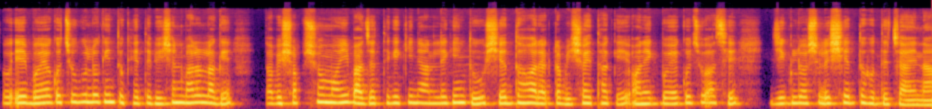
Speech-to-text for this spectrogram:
তো এই বয়া কচুগুলো কিন্তু খেতে ভীষণ ভালো লাগে। তবে সবসময় বাজার থেকে কিনে আনলে কিন্তু সেদ্ধ হওয়ার একটা বিষয় থাকে। অনেক বয়া কচু আছে যেগুলো আসলে সেদ্ধ হতে চায় না।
